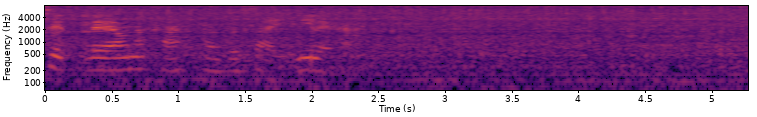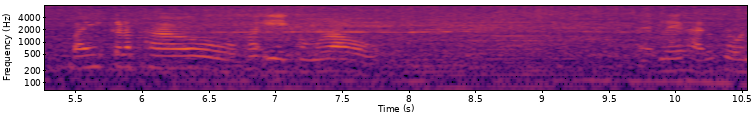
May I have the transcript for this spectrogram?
เสร็จแล้วนะคะ เราจะใส่นี่เลยค่ะ ใบกระเพราพระเอกของเราใส่เลยค่ะทุกคน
